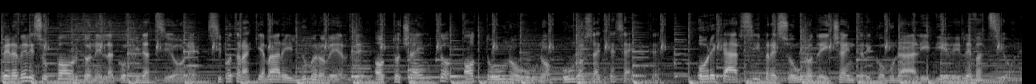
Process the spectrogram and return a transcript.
Per avere supporto nella compilazione si potrà chiamare il numero verde 800 811 177 o recarsi presso uno dei centri comunali di rilevazione.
